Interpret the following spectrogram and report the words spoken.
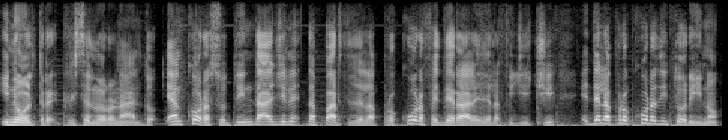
Inoltre, Cristiano Ronaldo è ancora sotto indagine da parte della Procura federale della FIGC e della Procura di Torino,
